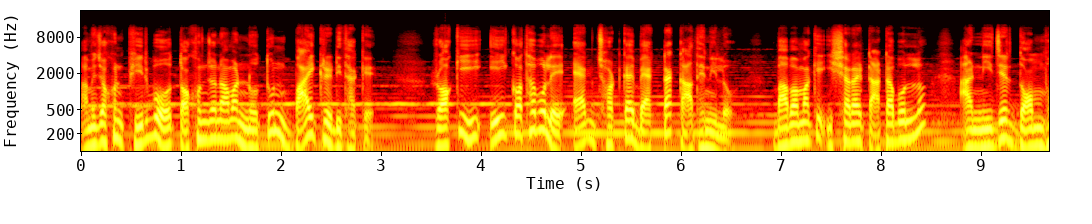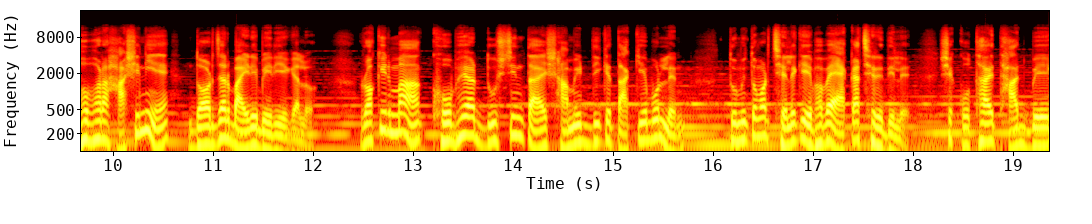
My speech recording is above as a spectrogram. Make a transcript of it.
আমি যখন ফিরবো, তখন যেন আমার নতুন বাইক রেডি থাকে। রকি এই কথা বলে এক ঝটকায় ব্যাগটা কাঁধে নিল। বাবা মাকে ইশারায় টাটা বলল আর নিজের দম্ভ ভরা হাসি নিয়ে দরজার বাইরে বেরিয়ে গেল। রকির মা ক্ষোভে আর দুশ্চিন্তায় স্বামীর দিকে তাকিয়ে বললেন, তুমি তোমার ছেলেকে এভাবে একা ছেড়ে দিলে? সে কোথায় থাকবে,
